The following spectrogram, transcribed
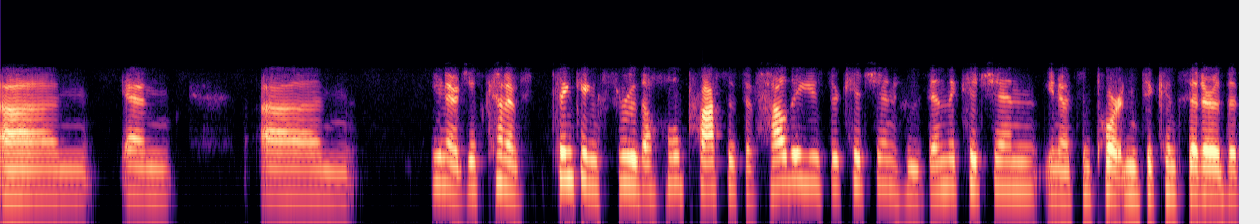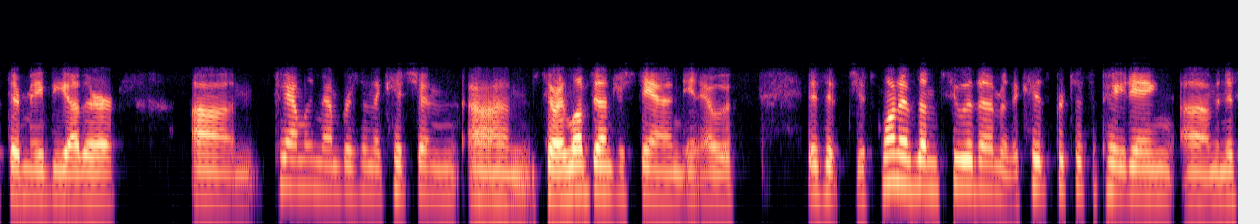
Mm-hmm. And um, you know just kind of thinking through the whole process of how they use their kitchen, who's in the kitchen. You know, it's important to consider that there may be other um, family members in the kitchen. Um, so I love to understand, you know, if is it just one of them, two of them, are the kids participating? Um, and if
